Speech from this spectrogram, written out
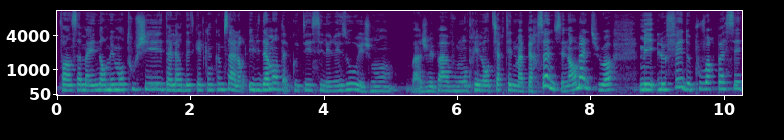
Enfin, ça m'a énormément touché, t'as l'air d'être quelqu'un comme ça. Alors évidemment, t'as le côté, c'est les réseaux et je m'en bah, je vais pas vous montrer l'entièreté de ma personne, c'est normal, tu vois. Mais le fait de pouvoir passer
